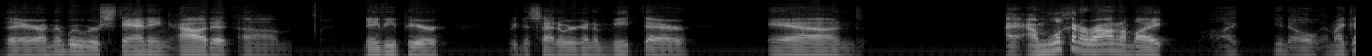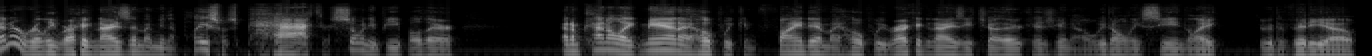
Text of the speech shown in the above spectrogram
there, I remember we were standing out at um, Navy Pier. We decided we were going to meet there, and I, I'm looking around. I'm like, I, you know, am I going to really recognize him? I mean, the place was packed. There's so many people there. And I'm kind of like, man, I hope we can find him. I hope we recognize each other because, you know, we'd only seen like through the video.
